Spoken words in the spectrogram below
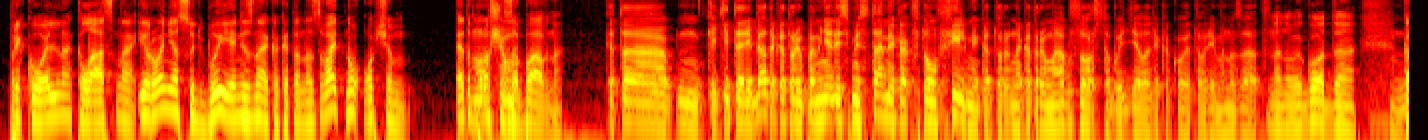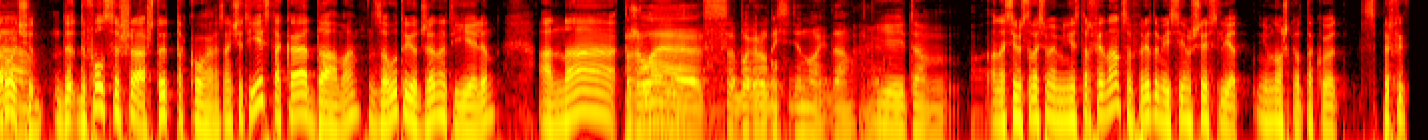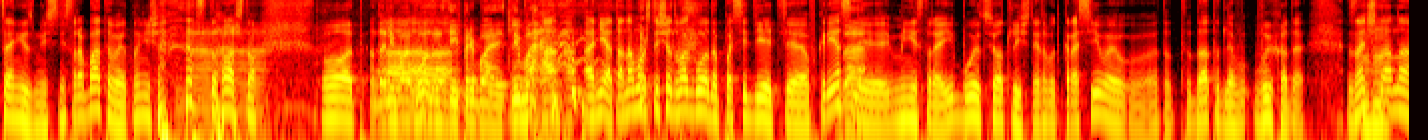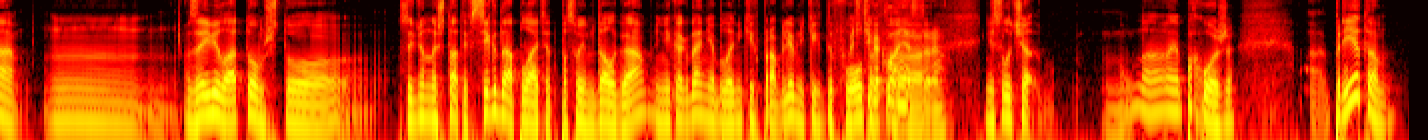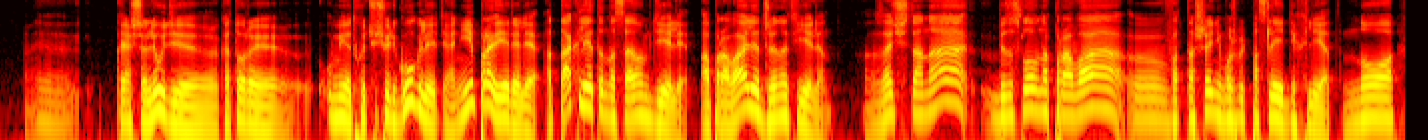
прикольно, классно. Ирония судьбы, я не знаю, как это назвать. Ну, в общем, это ну, просто общем, забавно. Это какие-то ребята, которые поменялись местами, как в том фильме, который, на который мы обзор с тобой делали какое-то время назад. На Новый год, да. да. Короче, дефолт США, что это такое? Значит, есть такая дама, зовут ее Дженнет Йеллен. Она... Пожилая с благородной сединой, да. Ей там она 78-й министр финансов, при этом ей 76 лет. Немножко вот такой вот перфекционизм не, не срабатывает, но ничего да. страшного. Вот. Надо либо а, возраст ей прибавить, либо... А, а, а нет, она может еще два года посидеть э, в кресле да. министра, и будет все отлично. Это будет красивая э, этот, дата для выхода. Значит, угу. она заявила о том, что Соединенные Штаты всегда платят по своим долгам, и никогда не было никаких проблем, никаких дефолтов. Почти как Ланнистеры. Не случалось. Ну, похоже. При этом, э, конечно, люди, которые умеют хоть чуть-чуть гуглить, они проверили, а так ли это на самом деле, а права ли Дженнет Йеллен. Значит, она, безусловно, права э, в отношении, может быть, последних лет. Но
